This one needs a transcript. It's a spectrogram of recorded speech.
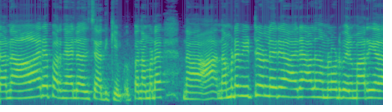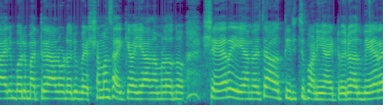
കാരണം ആരെ പറഞ്ഞാലും അത് ചതിക്കും. ഇപ്പം നമ്മുടെ നമ്മുടെ വീട്ടിലുള്ള ഒരു ഒരാൾ നമ്മളോട് പെരുമാറിയ കാര്യം പോലും മറ്റൊരാളോട് ഒരു വിഷമം സഹിക്കുക വയ്യ നമ്മളൊന്ന് ഷെയർ ചെയ്യാന്ന് വെച്ചാൽ അത് തിരിച്ച് പണിയായിട്ട് വരും. അത് വേറെ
